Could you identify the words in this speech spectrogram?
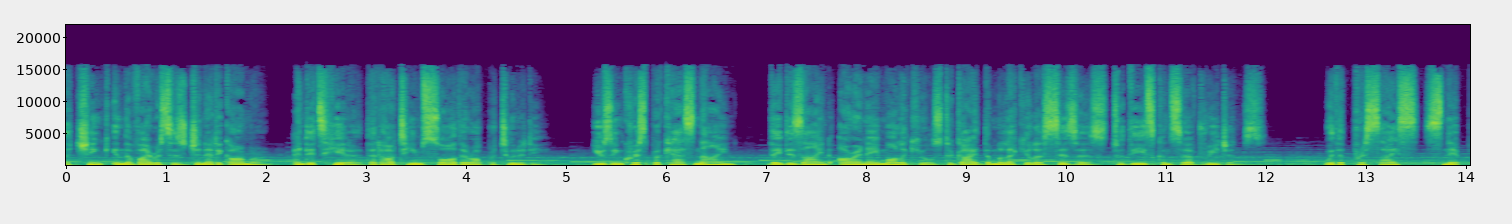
a chink in the virus's genetic armor, and it's here that our team saw their opportunity. Using CRISPR-Cas9, they designed RNA molecules to guide the molecular scissors to these conserved regions. With a precise snip,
